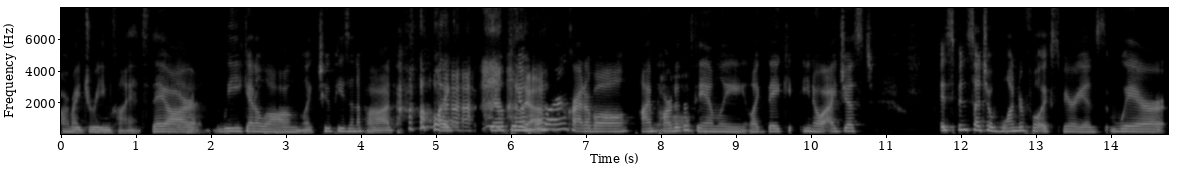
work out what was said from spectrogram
are my dream clients. They are we get along like two peas in a pod. like their oh, families yeah. are incredible. I'm part of the family. Like they, you know, I just, it's been such a wonderful experience where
